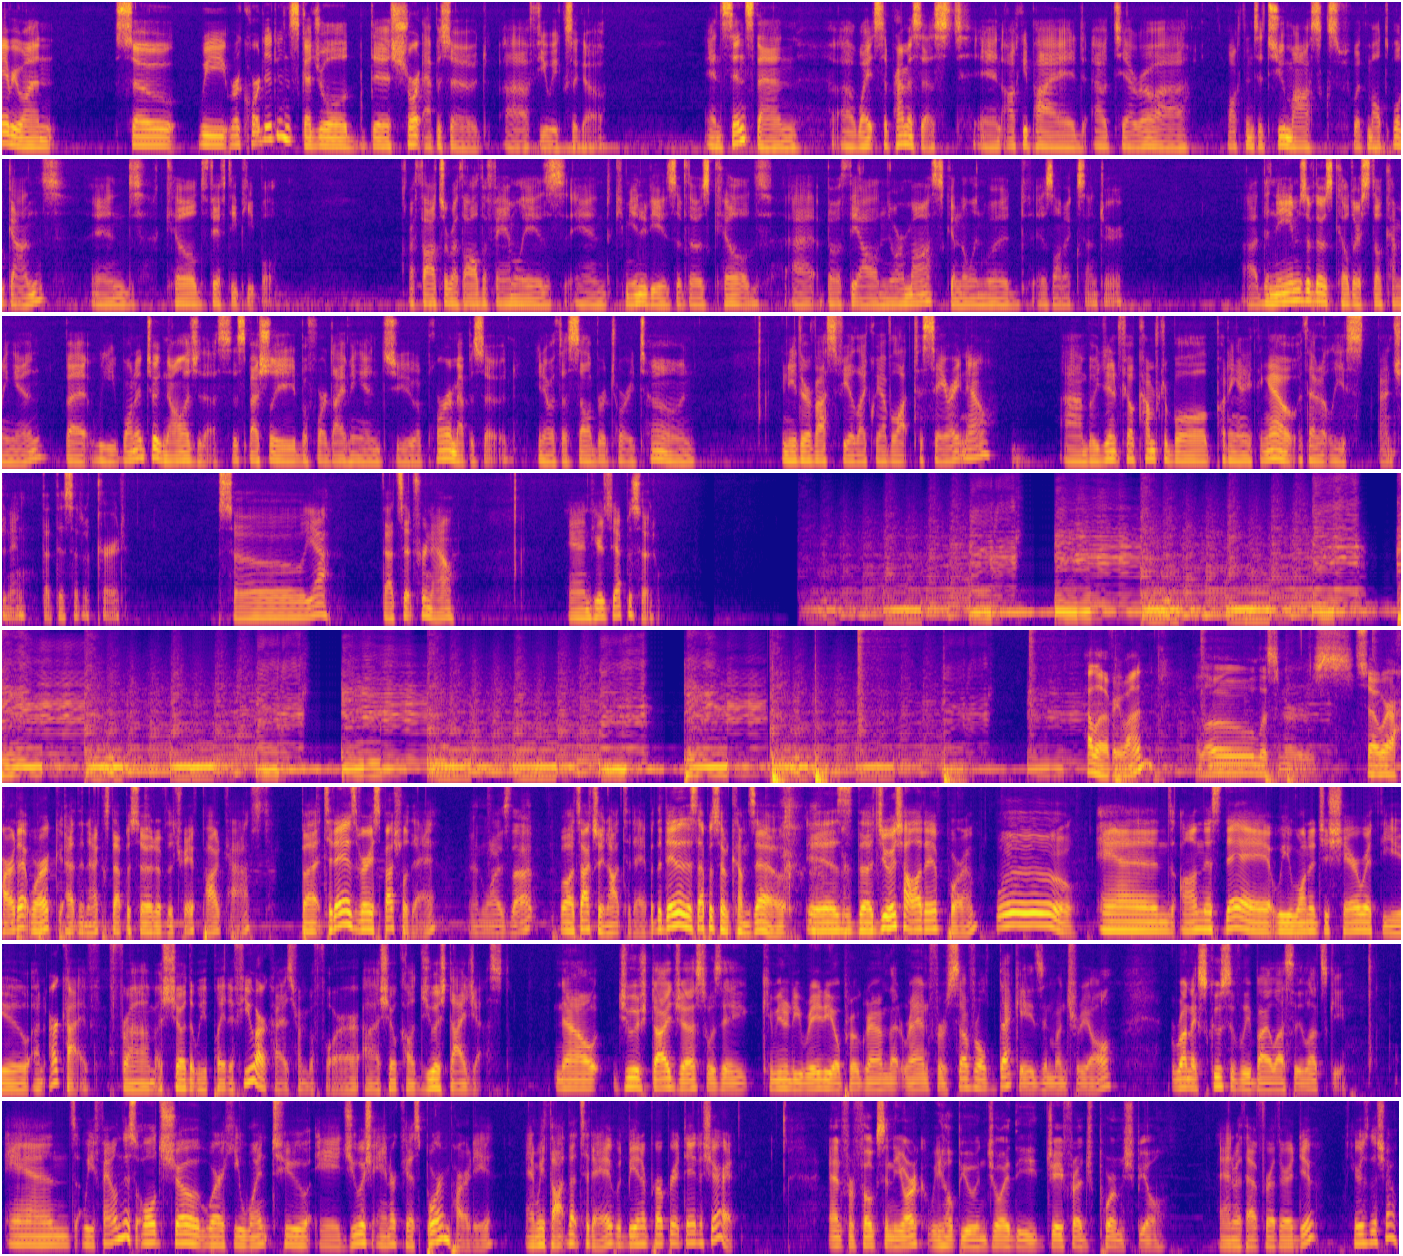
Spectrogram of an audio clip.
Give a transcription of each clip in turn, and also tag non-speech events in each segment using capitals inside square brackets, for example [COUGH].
Hey everyone. So we recorded and scheduled this short episode uh, a few weeks ago. And since then, a white supremacist in occupied Aotearoa walked into two mosques with multiple guns and killed 50 people. Our thoughts are with all the families and communities of those killed at both the Al Noor Mosque and the Linwood Islamic Center. Uh, the names of those killed are still coming in, but we wanted to acknowledge this, especially before diving into a Purim episode, you know, with a celebratory tone. Neither of us feel like we have a lot to say right now, um, but we didn't feel comfortable putting anything out without at least mentioning that this had occurred. So, yeah, that's it for now. And here's the episode. Hello, everyone. Hello, listeners. So, we're hard at work at the next episode of the Treyf podcast, but today is a very special day. And why is that? Well, it's actually not today, but the day that this episode comes out [LAUGHS] is the Jewish holiday of Purim. Woo! And on this day, we wanted to share with you an archive from a show that we've played a few archives from before, a show called Jewish Digest. Now, Jewish Digest was a community radio program that ran for several decades in Montreal, run exclusively by Leslie Lutsky. And we found this old show where he went to a Jewish anarchist Purim party, and we thought that today would be an appropriate day to share it. And for folks in New York, we hope you enjoyed the JFREJ Purim spiel. And without further ado, here's the show.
